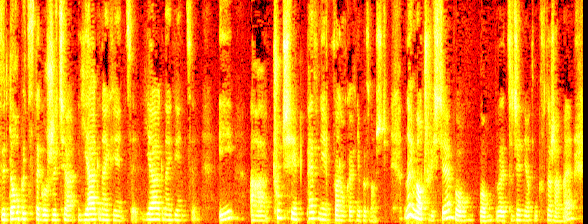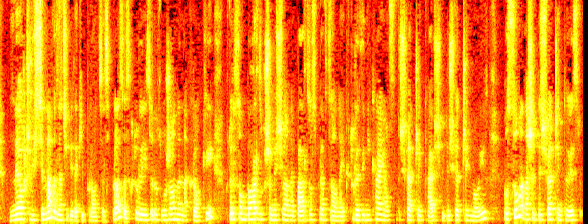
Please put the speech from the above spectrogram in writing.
wydobyć z tego życia jak najwięcej, jak najwięcej i a, czuć się pewnie w warunkach niepewności. No i my oczywiście, bo, bo codziennie o tym powtarzamy, my oczywiście mamy dla Ciebie taki proces, proces, który jest rozłożony na kroki, które są bardzo przemyślane, bardzo sprawdzone i które wynikają z doświadczeń Kasi doświadczeń moich, bo suma naszych doświadczeń to jest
